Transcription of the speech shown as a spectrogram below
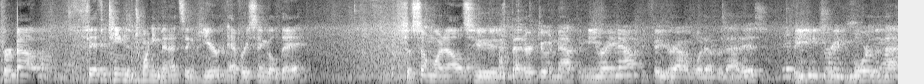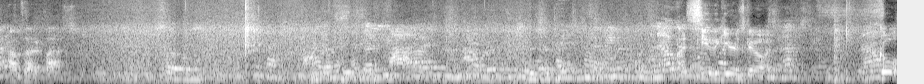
for about 15 to 20 minutes in here every single day. So someone else who's better at doing math than me right now can figure out whatever that is. But you need to read more than that outside of class. I see the gears going. Cool.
